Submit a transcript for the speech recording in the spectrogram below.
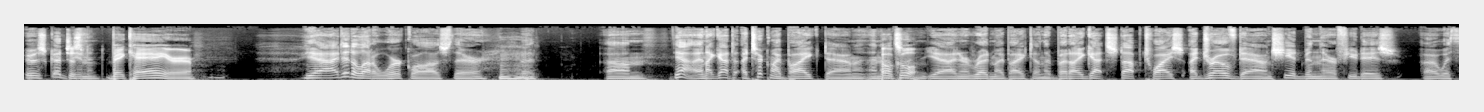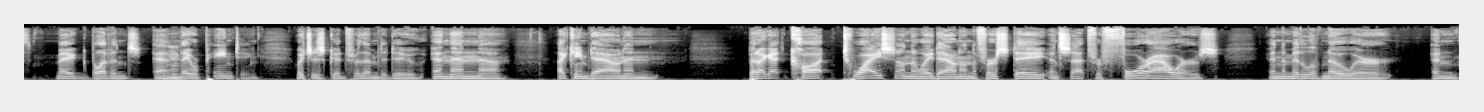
It was good. Just being in- vacay or yeah, I did a lot of work while I was there, but um, yeah, and I got I took my bike down. And Oh, cool. when- yeah, and I rode my bike down there, but I got stopped twice. I drove down. She had been there a few days uh, with Meg Blevins, and they were painting, which is good for them to do. And then uh, I came down and. But I got caught twice on the way down on the first day and sat for four hours in the middle of nowhere. And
